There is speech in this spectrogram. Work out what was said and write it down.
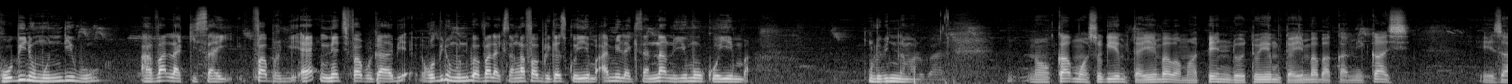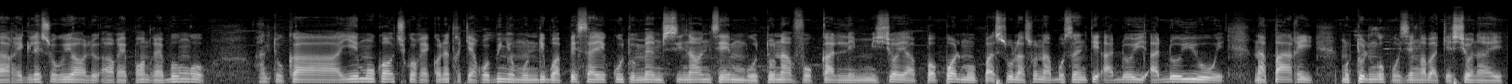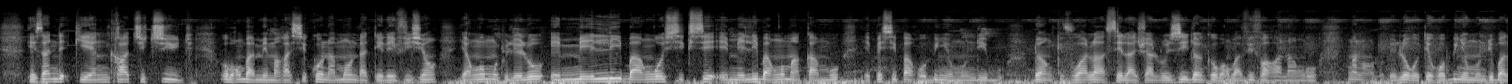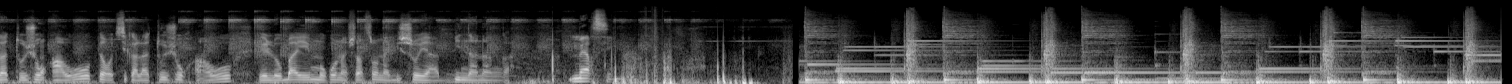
Robino mundibu avant lakisa fabrique eh, net fabrique abi. Robino mundibu avant lakisa nga fabricas koyemba. Amilakisa nanu ye moko koyemba. Olobi nini na maloba wana. Non kamwa soki ye moto ayemba bamapendo to ye moto ayemba bakamikasi eza réglé soki yo arépondre bongo en tout cas ye moko auti koreconnaître ke robinio mondibo apesa ye kutu même si na nzembo to na vocal na émission ya popol mopasula so nabosani te adoyi adoyi owe na paris. Moto olingi opozenga baquestion na ye. Eza nde ki ingratitude oyo bango bamemaka sikoyo na monde ya télévision yango motu lelo emeli bango succès emeli bango makambo epesi pa robinio mondibu donc voilà c'est la jalousie donc oyo bango bavivaka nango nga na loba eloko te robinio mondibu aza toujours en haut mpe otikala toujours en haut eloba ye moko na chanson na biso ya bina nanga merci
